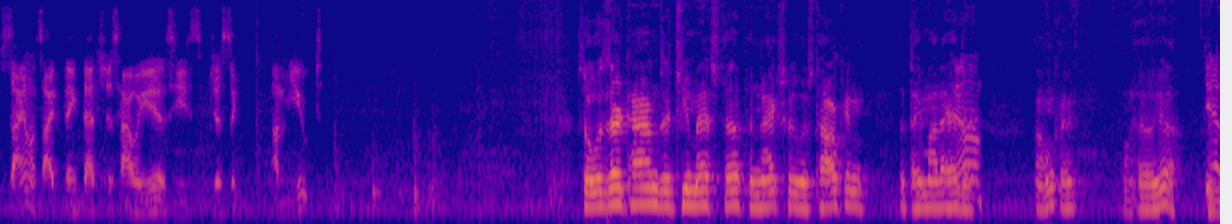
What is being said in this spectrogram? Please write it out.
silence. I think that's just how he is. He's just a, a mute. so was there times that you messed up and actually was talking that they might have had No, to? Oh, okay. Well, hell yeah. Yeah.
